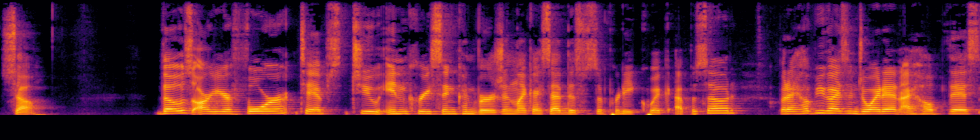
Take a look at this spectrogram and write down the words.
So those are your four tips to increasing conversion. Like I said, this was a pretty quick episode. But I hope you guys enjoyed it. I hope this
